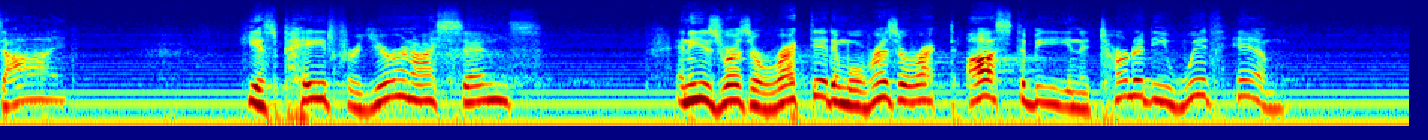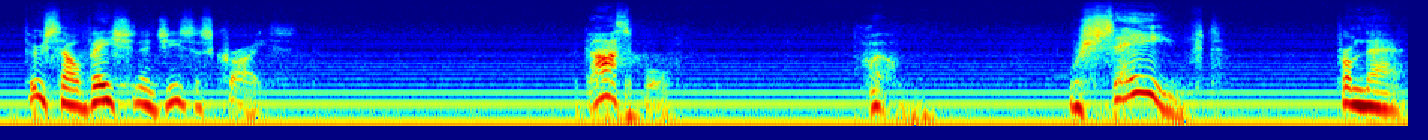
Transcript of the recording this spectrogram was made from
died, He has paid for your and I sins and he is resurrected and will resurrect us to be in eternity with him through salvation in Jesus Christ. The gospel, well, we're saved from that.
